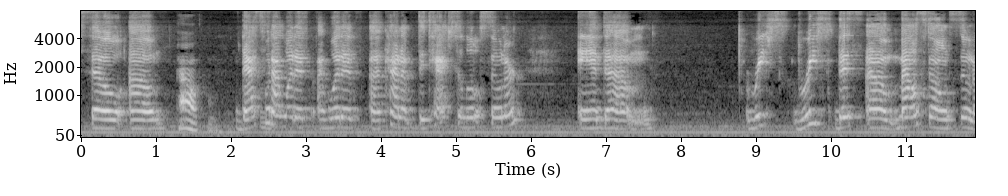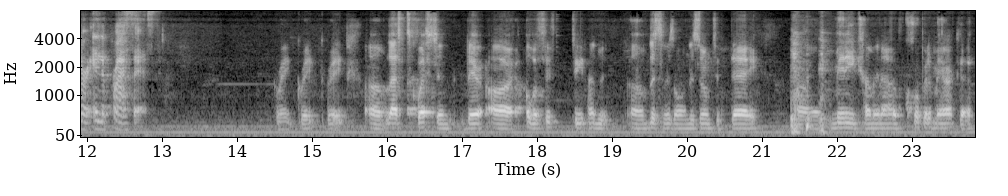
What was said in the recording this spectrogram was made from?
So, um, powerful that's what I would have I would have uh, kind of detached a little sooner and um, reached reached this um, milestone sooner in the process. Great, great, great. Um, last question. There are over 1,500 um, listeners on the Zoom today, um, many coming out of corporate America.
